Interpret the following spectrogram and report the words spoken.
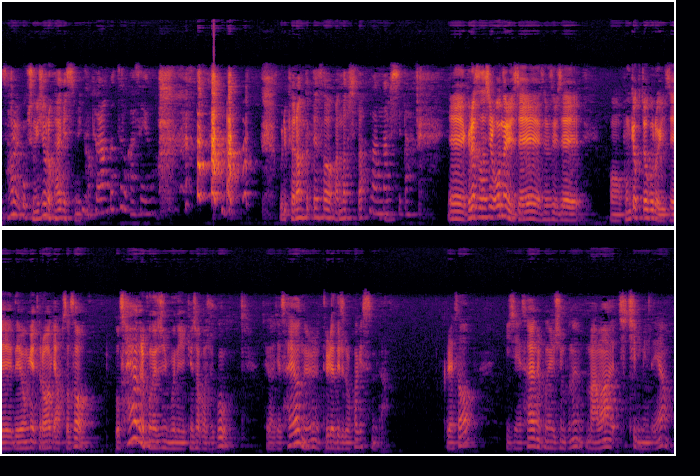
사람이 꼭 중심으로 가야겠습니까? 벼랑 끝으로 가세요. 우리 벼랑 끝에서 만납시다. 만납시다. 예, 그래서 사실 오늘 이제 슬슬 이제 어, 본격적으로 이제 내용에 들어가기 앞서서 또 사연을 보내주신 분이 계셔가지고 제가 이제 사연을 들려드리도록 하겠습니다. 그래서 이제 사연을 보내주신 분은 마마 치치님인데요.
